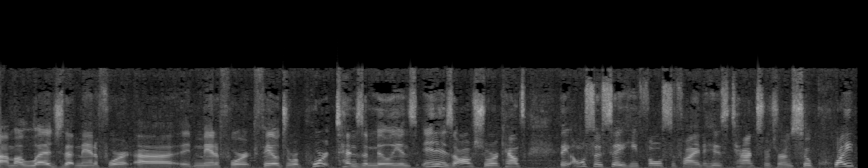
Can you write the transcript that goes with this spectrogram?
um, allege that Manafort uh, Manafort failed to report tens of millions in his offshore accounts. They also say he falsified his tax returns. So quite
